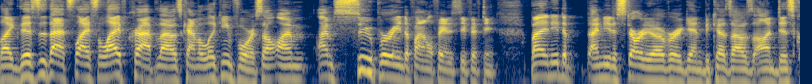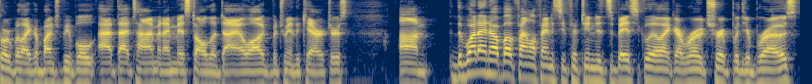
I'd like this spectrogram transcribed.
Like this is that slice of life crap that I was kind of looking for. So I'm I'm super into Final Fantasy 15. But I need to I need to start it over again because I was on Discord with like a bunch of people at that time and I missed all the dialogue between the characters. Um, the, what I know about Final Fantasy 15 is basically like a road trip with your bros.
